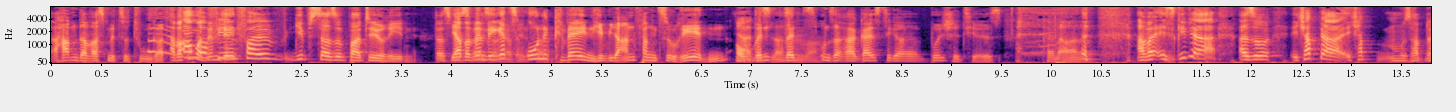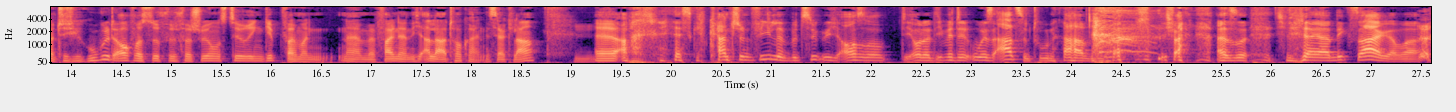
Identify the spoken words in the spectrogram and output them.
haben da was mit zu tun gehabt. Aber guck aber mal, auf jeden Fall gibt's da so ein paar Theorien. Das ja, aber wenn wir jetzt ohne Fall. Quellen hier wieder anfangen zu reden, Ja, auch wenn es wir. unserer geistiger Bullshit hier ist, keine Ahnung. Aber es gibt ja, also ich habe ja, ich habe muss hab natürlich gegoogelt auch, was so für Verschwörungstheorien gibt, weil man, naja, mir fallen ja nicht alle ad hoc ein, ist ja klar. Hm. Äh, aber es gibt ganz schön viele bezüglich auch so die oder die mit den USA zu tun haben. ich also ich will da ja nichts sagen, aber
